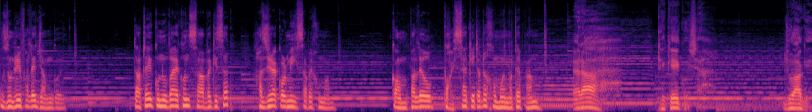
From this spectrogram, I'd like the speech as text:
উজনিৰ ফালে যামগৈ। তাতেই কোনোবা এখন চাহ বাগিচাত হাজিৰা কৰ্মী হিচাপে সোমাম। কম পালেও পইচা কেইটাতো সময়মতে পাম। এৰা ঠিকেই কৈছা। যোৱাগে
